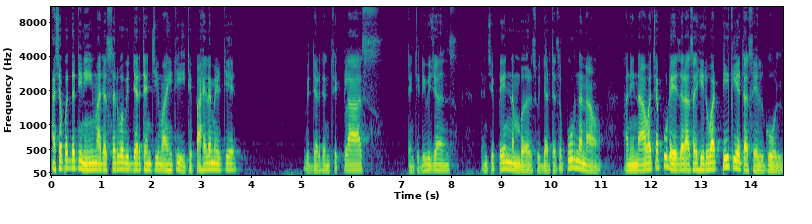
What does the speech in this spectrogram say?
अशा पद्धतीने माझ्या सर्व विद्यार्थ्यांची माहिती इथे पाहायला मिळते आहे विद्यार्थ्यांचे क्लास त्यांचे डिव्हिजन्स त्यांचे पेन नंबर्स विद्यार्थ्याचं पूर्ण नाव आणि नावाच्या पुढे जर असा हिरवा टीक येत असेल गोल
